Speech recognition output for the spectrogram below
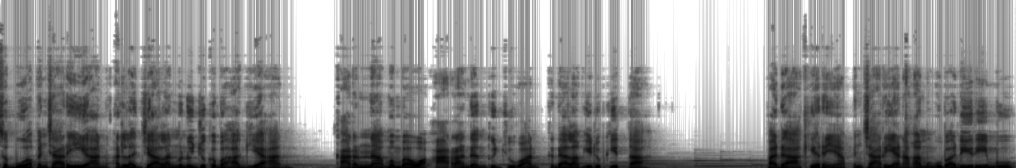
Sebuah pencarian adalah jalan menuju kebahagiaan karena membawa arah dan tujuan ke dalam hidup kita. Pada akhirnya, pencarian akan mengubah dirimu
